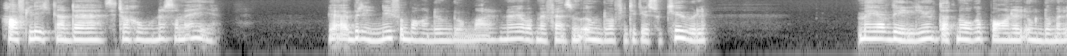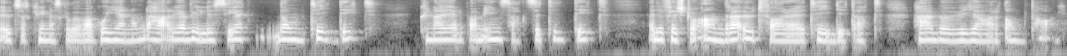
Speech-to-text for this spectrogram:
har haft liknande situationer som mig. Jag brinner ju för barn och ungdomar. Nu har jag jobbat med främst som ungdomar för jag tycker det är så kul. Men jag vill ju inte att något barn eller ungdom eller utsatt kvinna ska behöva gå igenom det här. Jag vill ju se dem tidigt. Kunna hjälpa med insatser tidigt. Eller förstå andra utförare tidigt att här behöver vi göra ett omtag.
